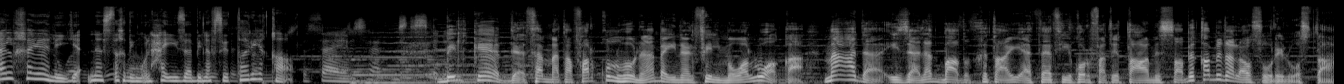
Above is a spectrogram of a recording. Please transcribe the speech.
الخيالي. نستخدم الحيز بنفس الطريقة. بالكاد ثمة فرق هنا بين الفيلم والواقع ما عدا إزالة بعض قطع أثاث غرفة الطعام السابقة من العصور الوسطى.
